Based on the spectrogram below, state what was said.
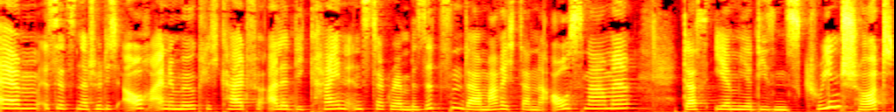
ähm, ist jetzt natürlich auch eine Möglichkeit für alle, die kein Instagram besitzen. Da mache ich dann eine Ausnahme dass ihr mir diesen Screenshot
